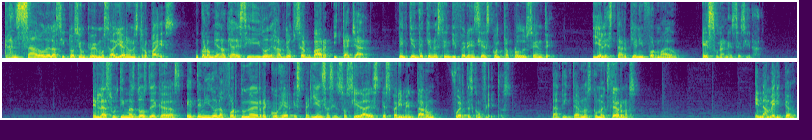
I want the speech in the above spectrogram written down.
cansado de la situación que vemos a diario en nuestro país. Un colombiano que ha decidido dejar de observar y callar, que entiende que nuestra indiferencia es contraproducente y el estar bien informado es una necesidad. En las últimas dos décadas he tenido la fortuna de recoger experiencias en sociedades que experimentaron fuertes conflictos, tanto internos como externos, en América,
